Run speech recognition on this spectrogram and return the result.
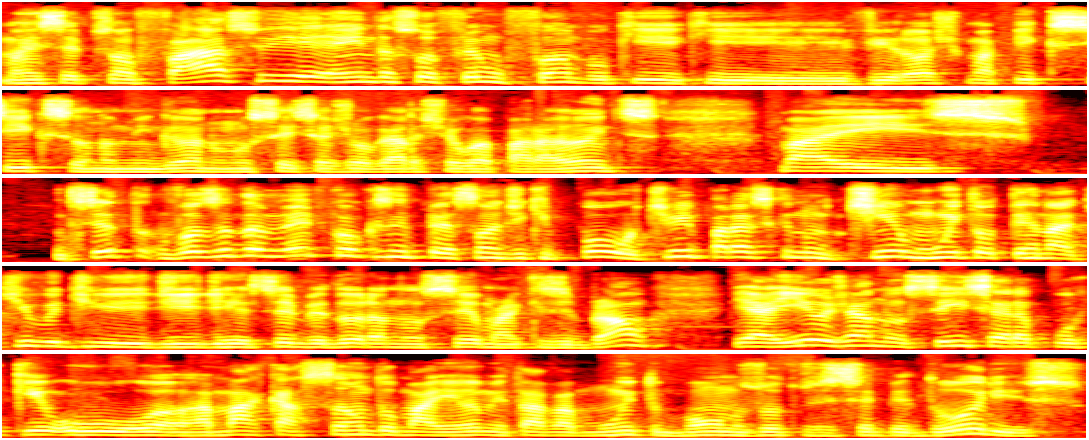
uma, recepção fácil e ainda sofreu um fumble que, que virou, acho que uma pick six, se eu não me engano, não sei se a jogada chegou a parar antes, mas você, você também ficou com essa impressão de que, pô, o time parece que não tinha muita alternativa de, de, de recebedor a não ser o Marquise Brown. E aí eu já não sei se era porque o, a marcação do Miami estava muito bom nos outros recebedores.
